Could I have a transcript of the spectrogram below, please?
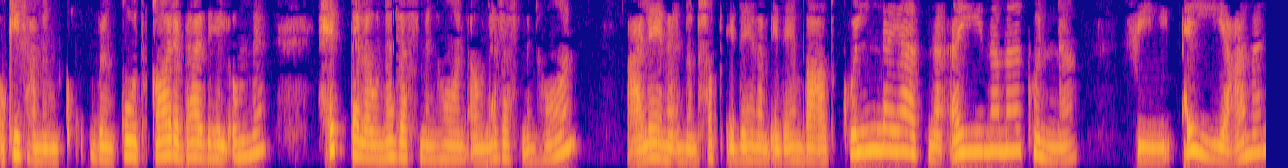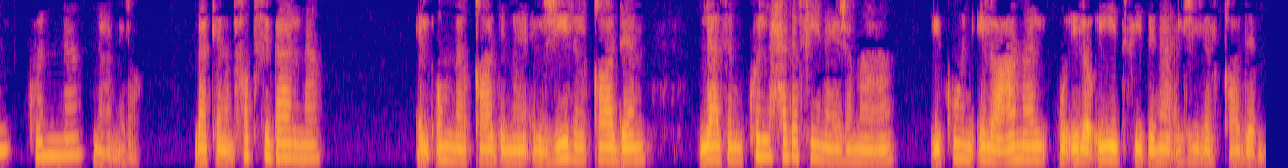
وكيف عم بنقود قارب هذه الأمة حتى لو نزف من هون أو نزف من هون علينا إنه نحط إيدينا بإيدين بعض كلياتنا أينما كنا في أي عمل كنا نعمله. لكن نحط في بالنا الأمة القادمة الجيل القادم لازم كل حدا فينا يا جماعة يكون له عمل وله إيد في بناء الجيل القادم.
